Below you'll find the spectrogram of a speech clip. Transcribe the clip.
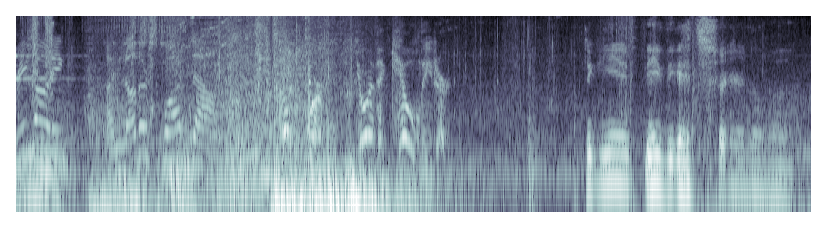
Reloading. Another squad down. Good work. You're the kill leader. Sige, baby, get triggered naman.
